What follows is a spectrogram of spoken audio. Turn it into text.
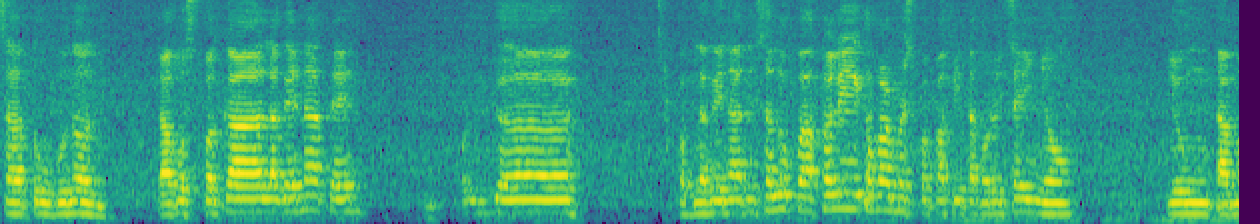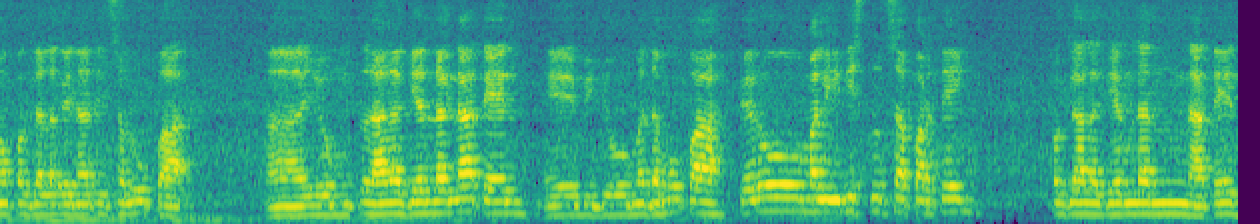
sa tubo nun. Tapos pagkalagay natin, pag, uh, paglagay natin sa lupa, actually ka-farmers, papakita ko rin sa inyo yung tamang paglalagay natin sa lupa. Ah, yung lalagyan lang natin, eh medyo madamo pa, pero malinis dun sa parteng paglalagyan lang natin.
